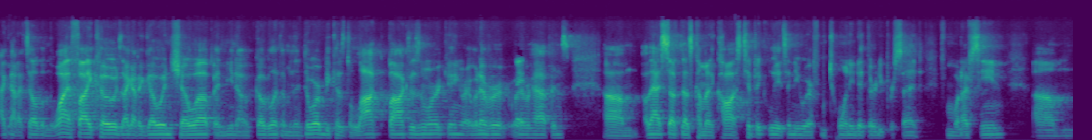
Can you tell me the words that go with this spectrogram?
I got to tell them the Wi-Fi codes. I got to go and show up and, you know, go let them in the door because the lock box isn't working, right? Whatever, whatever right. happens. Um, that stuff does come at a cost. Typically it's anywhere from 20 to 30% from what I've seen. Um,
